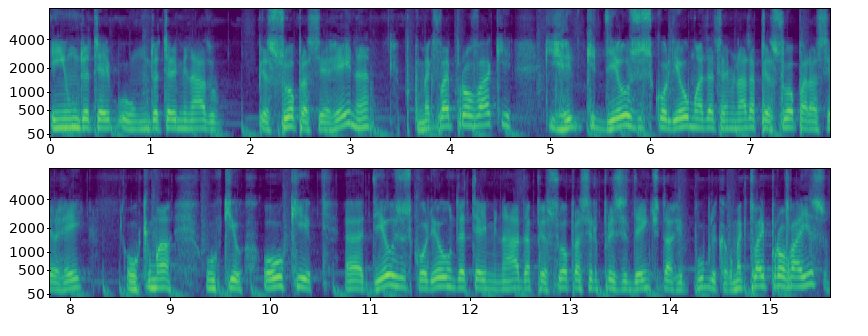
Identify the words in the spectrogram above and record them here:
em um, determinado pessoa para ser rei, né? Como é que vai provar que, que, que Deus escolheu uma determinada pessoa para ser rei? Ou que, uma, ou que, ou que uh, Deus escolheu uma determinada pessoa para ser presidente da república? Como é que tu vai provar isso?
